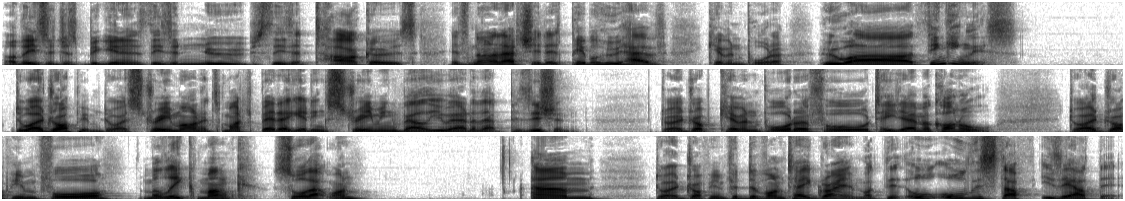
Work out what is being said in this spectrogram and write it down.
oh, these are just beginners, these are noobs, these are tacos. It's none of that shit. It's people who have Kevin Porter who are thinking this. Do I drop him? Do I stream on? It's much better getting streaming value out of that position. Do I drop Kevin Porter for TJ McConnell? Do I drop him for Malik Monk? Saw that one. Um, do I drop him for Devonte Graham? Like the, all, all this stuff is out there,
